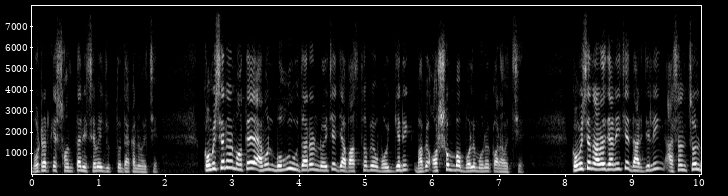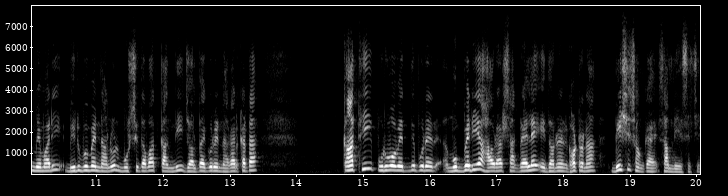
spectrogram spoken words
ভোটারকে সন্তান হিসেবে যুক্ত দেখানো হয়েছে। কমিশনের মতে এমন বহু উদাহরণ রয়েছে যা বাস্তবে ও বৈজ্ঞানিকভাবে অসম্ভব বলে মনে করা হচ্ছে। কমিশন আরও জানিয়েছে, দার্জিলিং, আসানসোল, মেমারি, বীরভূমের নানুর, মুর্শিদাবাদ, কান্দি, জলপাইগুড়ির নাগারকাটা, কাঁথি, পূর্ব মেদিনীপুরের মুখবেরিয়া হাওড়ার সাঁকরাইলে এই ধরনের ঘটনা বেশি সংখ্যায় সামনে এসেছে।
